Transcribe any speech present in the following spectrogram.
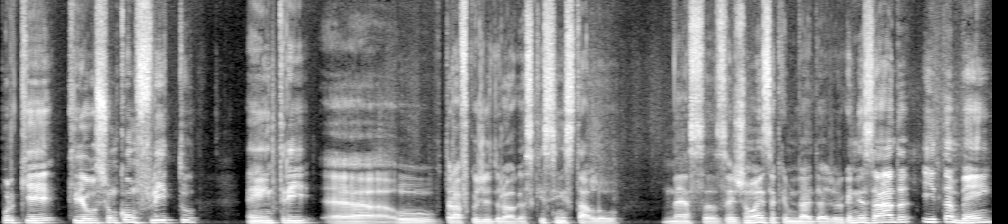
porque criou-se um conflito entre eh, o tráfico de drogas que se instalou nessas regiões, a criminalidade organizada e também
